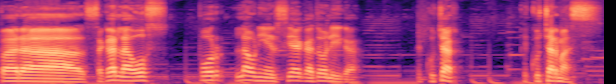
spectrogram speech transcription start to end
para sacar la voz por la Universidad Católica. Escuchar, escuchar más.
